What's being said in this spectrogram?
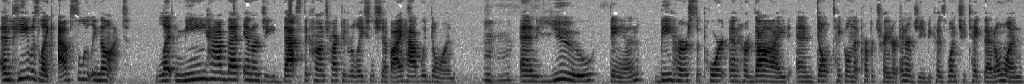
And P was like, "Absolutely not. Let me have that energy. That's the contracted relationship I have with Dawn. Mm-hmm. And you, Dan, be her support and her guide and don't take on that perpetrator energy because once you take that on,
